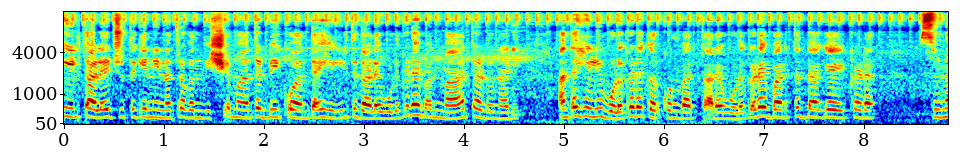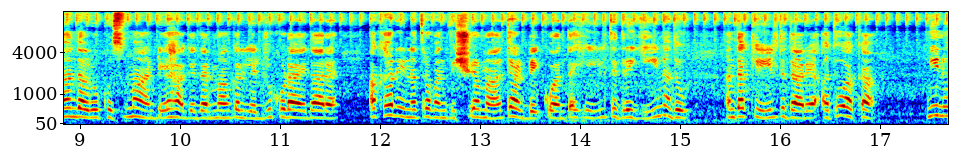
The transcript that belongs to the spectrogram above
ಹೇಳ್ತಾಳೆ. ಜೊತೆಗೆ ನಿನ್ನ ಹತ್ರ ಒಂದು ವಿಷಯ ಮಾತಾಡಬೇಕು ಅಂತ ಹೇಳ್ತಿದ್ದಾಳೆ. ಒಳಗಡೆ ಬಂದು ಮಾತಾಡು ನಡಿ ಅಂತ ಹೇಳಿ ಒಳಗಡೆ ಕರ್ಕೊಂಡು ಬರ್ತಾರೆ. ಒಳಗಡೆ ಬರ್ತಿದ್ದಾಗೆ ಈ ಕಡೆ ಸುನಂದ್ ಅವರು, ಕುಸುಮ ಆಂಟಿ ಹಾಗೆ ಧರ್ಮಾಂಕಲ್ ಎಲ್ಲರೂ ಕೂಡ ಇದ್ದಾರೆ. ಅಕ್ಕ, ನಿನ್ನ ಹತ್ರ ಒಂದು ವಿಷಯ ಮಾತಾಡಬೇಕು ಅಂತ ಹೇಳ್ತಿದ್ರೆ ಏನದು ಅಂತ ಕೇಳ್ತಿದ್ದಾರೆ. ಅದು ಅಕ್ಕ, ನೀನು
